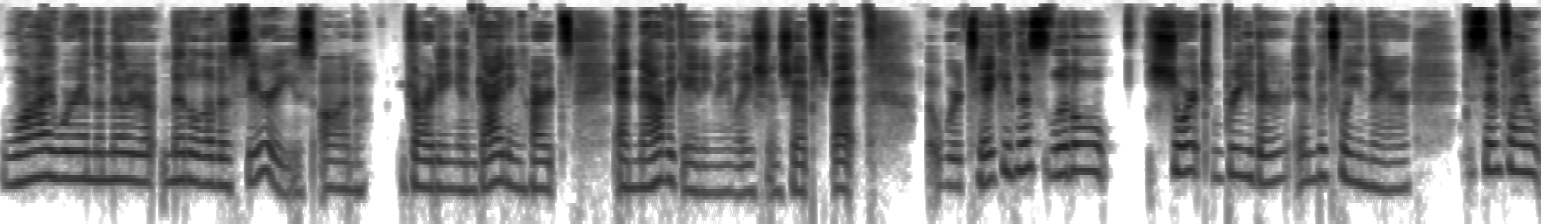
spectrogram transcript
why we're in the middle, middle of a series on guarding and guiding hearts and navigating relationships. But we're taking this little short breather in between there. Since I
